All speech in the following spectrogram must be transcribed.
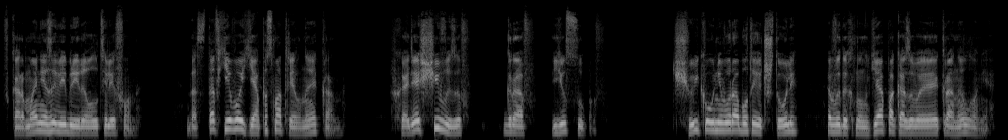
В кармане завибрировал телефон. Достав его, я посмотрел на экран. Входящий вызов. Граф Юсупов. «Чуйка у него работает, что ли?» — выдохнул я, показывая экран Илоне.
